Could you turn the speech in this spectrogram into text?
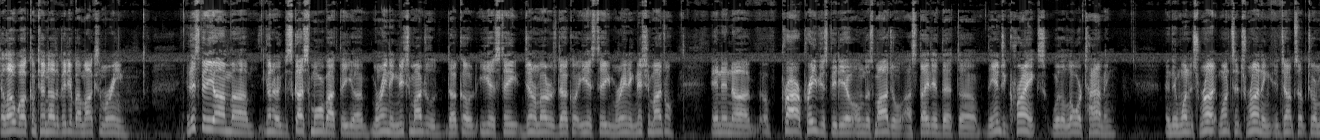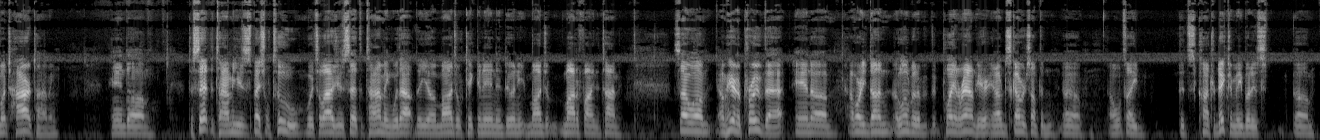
Hello, welcome to another video by Moccasin Marine. In this video, I'm uh, going to discuss more about the uh, Marine Ignition Module, Delco EST, General Motors Delco EST Marine Ignition Module. And in uh, a prior previous video on this module, I stated that uh, the engine cranks with a lower timing. And then when it's run, once it's running, it jumps up to a much higher timing. And um, to set the timing, use a special tool, which allows you to set the timing without the uh, module kicking in and doing module, modifying the timing. So um, I'm here to prove that, and um, I've already done a little bit of playing around here, and I've discovered something, uh, I won't say that's contradicting me, but it's, um,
